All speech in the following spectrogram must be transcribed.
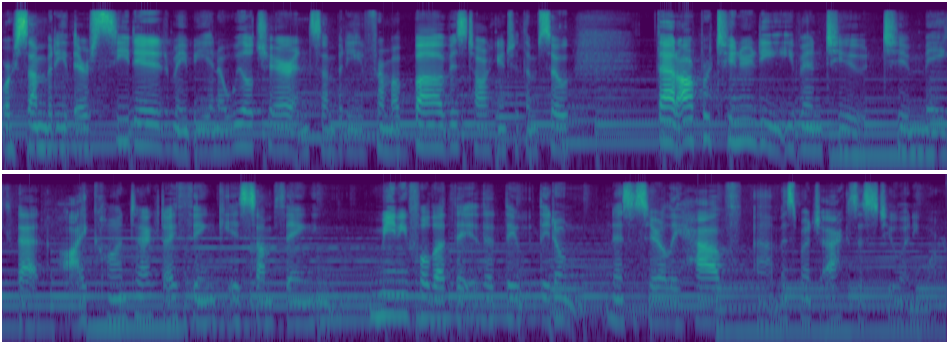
or somebody they're seated, maybe in a wheelchair, and somebody from above is talking to them. So that opportunity even to to make that eye contact, I think, is something meaningful that they that they, they don't necessarily have um, as much access to anymore.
